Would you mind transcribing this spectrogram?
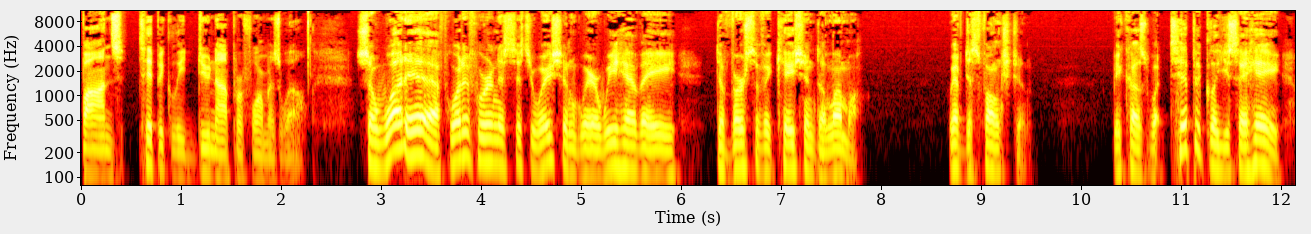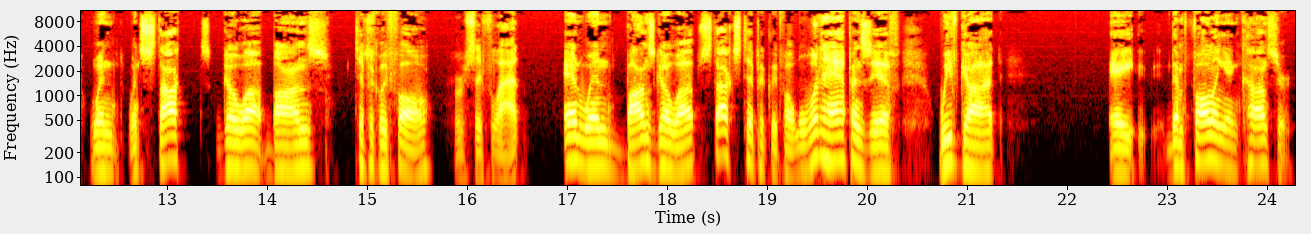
bonds typically do not perform as well. So, what if? What if we're in a situation where we have a diversification dilemma? We have dysfunction because what typically you say, hey, when when stocks go up, bonds typically fall, or say flat, and when bonds go up, stocks typically fall. Well, what happens if we've got a them falling in concert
